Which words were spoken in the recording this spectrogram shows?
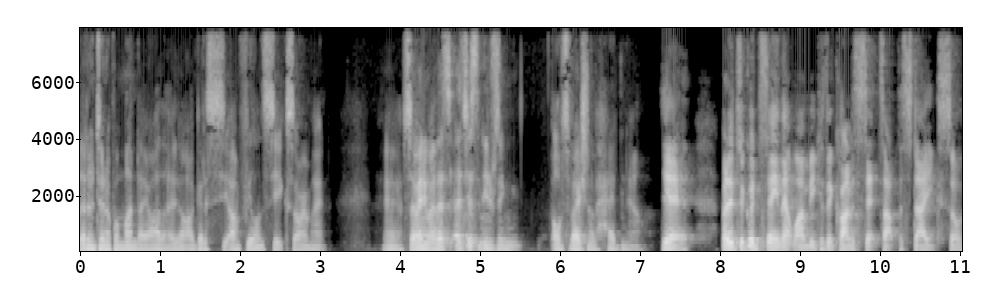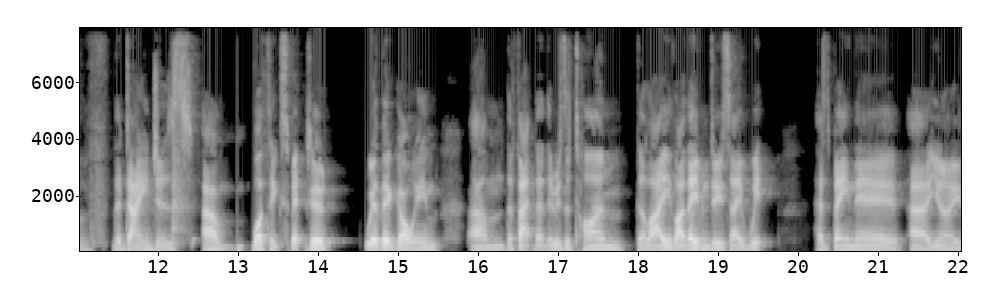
They don't turn up on Monday either. Oh, I got to. I'm feeling sick. Sorry, mate. Yeah. So anyway, that's that's just an interesting observation I've had now. yeah. But it's a good scene that one because it kind of sets up the stakes of the dangers, um, what's expected, where they're going, um, the fact that there is a time delay. Like they even do say Whit has been there, uh, you know,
